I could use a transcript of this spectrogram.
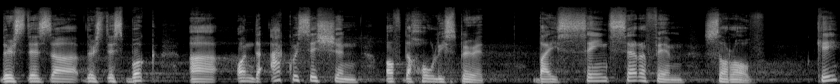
There's this, uh, there's this book uh, on the acquisition of the Holy Spirit by Saint Seraphim Sarov. Okay,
